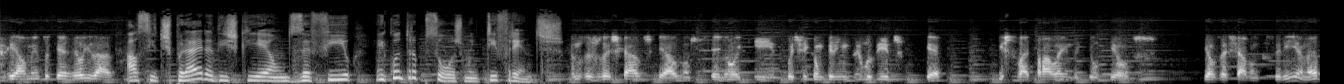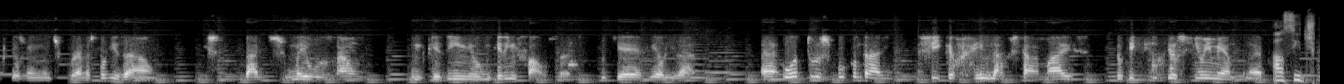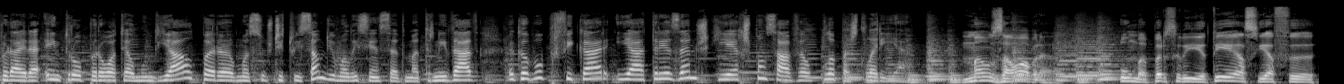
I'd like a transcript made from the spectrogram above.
realmente o que é a realidade. Alcides Pereira diz que é um desafio, encontra pessoas muito diferentes. Temos os dois casos, que alguns chegam aqui e depois ficam um bocadinho desiludidos, porque é, isto vai para além daquilo que eles, que eles achavam que seria, não é? porque eles vêm muitos programas de televisão, isto dá-lhes uma ilusão um bocadinho, um bocadinho falsa do que é a realidade. Uh, outros, pelo contrário, ficam ainda a gostar mais do que aquilo que eles tinham em mente. Não é? Alcides Pereira entrou para o Hotel Mundial para uma substituição de uma licença de maternidade, acabou por ficar e há três anos que é responsável pela pastelaria. Mãos à obra. Uma parceria TSF-IEFP.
